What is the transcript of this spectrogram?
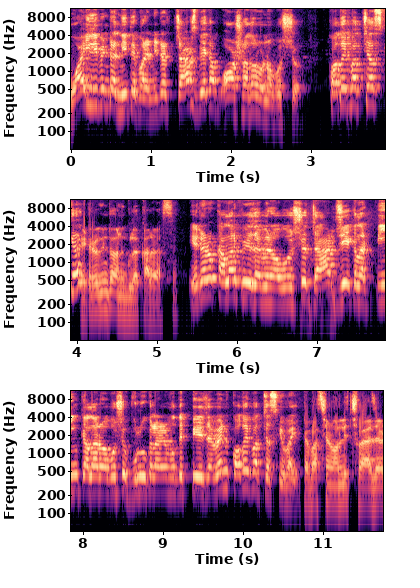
ওয়াই ইলেভেনটা নিতে পারেন। এটার চার্জ ব্যাকআপ অসাধারণ অবশ্য। কতই পাচ্ছে আজকে? এটারও কিন্তু অনেকগুলো কালার আছে। এটারও কালার পেয়ে যাবেন অবশ্য যার যে কালার পিঙ্ক কালার অবশ্য ব্লু কালারের মধ্যে পেয়ে যাবেন। কতই পাচ্ছে আজকে ভাই? এটা পাচ্ছেন অনলি ছয় হাজার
